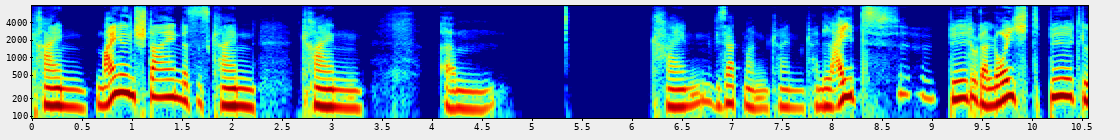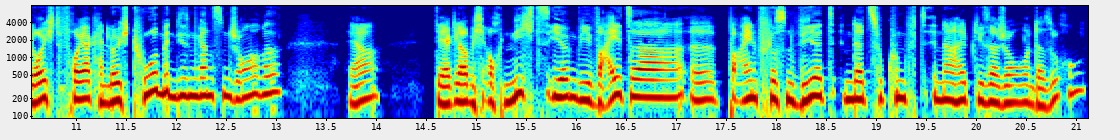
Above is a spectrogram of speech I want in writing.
kein Meilenstein, das ist kein, kein, ähm, kein, wie sagt man, kein, kein Leitbild oder Leuchtbild, Leuchtfeuer, kein Leuchtturm in diesem ganzen Genre. Ja. Der, glaube ich, auch nichts irgendwie weiter äh, beeinflussen wird in der Zukunft innerhalb dieser Genre-Untersuchung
